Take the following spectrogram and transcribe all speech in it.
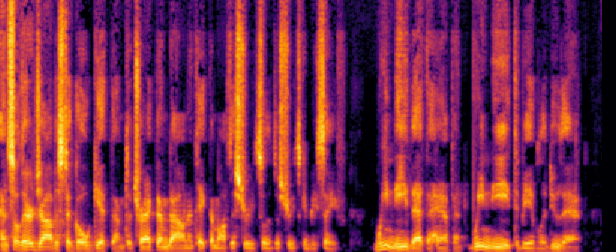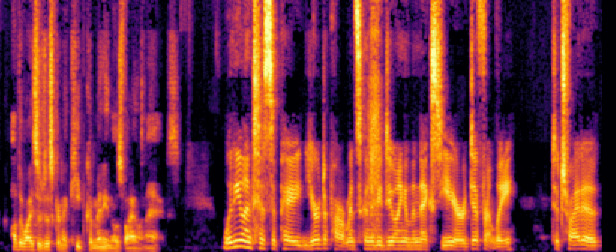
and so their job is to go get them, to track them down and take them off the streets so that the streets can be safe. We need that to happen. We need to be able to do that. Otherwise, they're just going to keep committing those violent acts. What do you anticipate your department's going to be doing in the next year differently to try to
